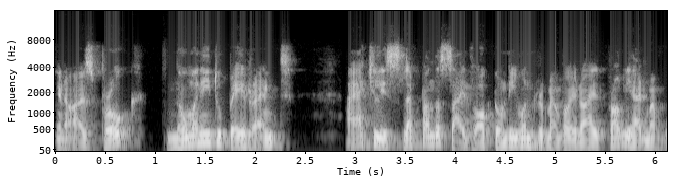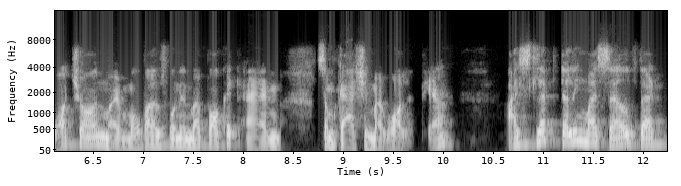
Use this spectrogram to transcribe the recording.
You know, I was broke, no money to pay rent. I actually slept on the sidewalk, don't even remember. You know, I probably had my watch on, my mobile phone in my pocket, and some cash in my wallet. Yeah. I slept telling myself that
